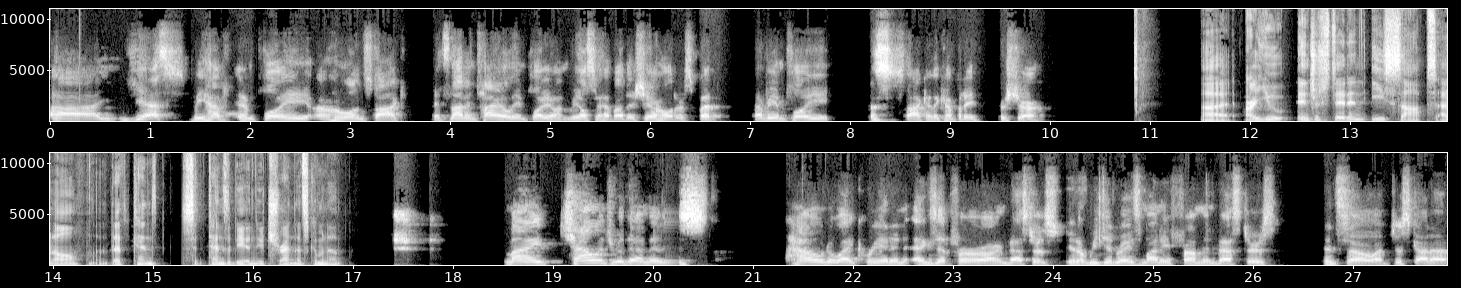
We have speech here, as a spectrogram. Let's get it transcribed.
Uh, yes, we have employee uh, who own stock. It's not entirely employee owned. We also have other shareholders, but every employee has stock in the company for sure. Uh, are you interested in ESOPs at all? That tends tends to be a new trend that's coming up. My challenge with them is how do I create an exit for our investors? You know, we did raise money from investors. And so I've just got to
